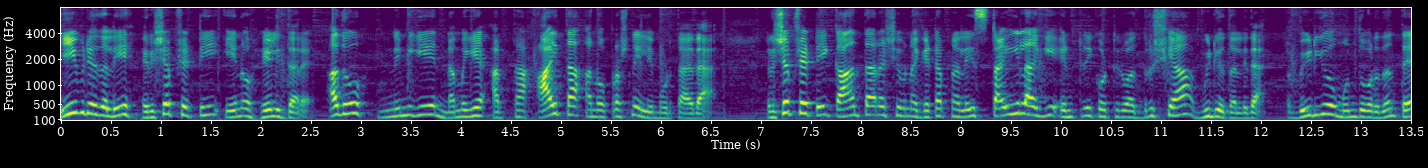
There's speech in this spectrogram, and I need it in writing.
ಈ ವಿಡಿಯೋದಲ್ಲಿ ರಿಷಬ್ ಶೆಟ್ಟಿ ಏನೋ ಹೇಳಿದ್ದಾರೆ. ಅದು ನಿಮಗೆ ನಮಗೆ ಅರ್ಥ ಆಯ್ತಾ ಅನ್ನೋ ಪ್ರಶ್ನೆ ಇಲ್ಲಿ ಮೂಡ್ತಾ ಇದೆ. ರಿಷಬ್ ಶೆಟ್ಟಿ ಕಾಂತಾರ ಶಿವನ ಗೆಟಪ್ನಲ್ಲಿ ಸ್ಟೈಲ್ ಆಗಿ ಎಂಟ್ರಿ ಕೊಟ್ಟಿರುವ ದೃಶ್ಯ ವಿಡಿಯೋದಲ್ಲಿದೆ. ವಿಡಿಯೋ ಮುಂದುವರೆದಂತೆ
